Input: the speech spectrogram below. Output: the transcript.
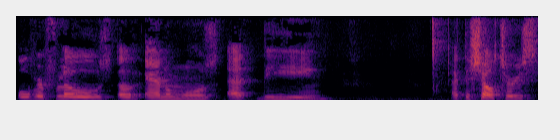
overflows of animals at the at the shelters.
